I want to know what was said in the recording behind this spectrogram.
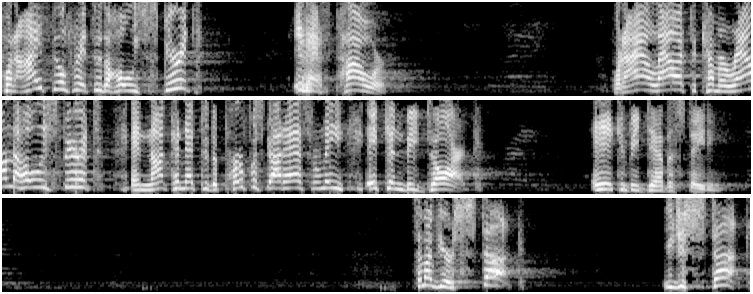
When I filter it through the Holy Spirit, it has power. When I allow it to come around the Holy Spirit and not connect to the purpose God has for me, it can be dark. And it can be devastating. Some of you are stuck. You're just stuck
